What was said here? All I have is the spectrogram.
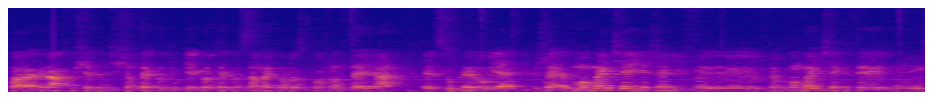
paragrafu 72 tego samego rozporządzenia e, sugeruje, że w momencie, jeżeli w, e, w momencie, gdy mm,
